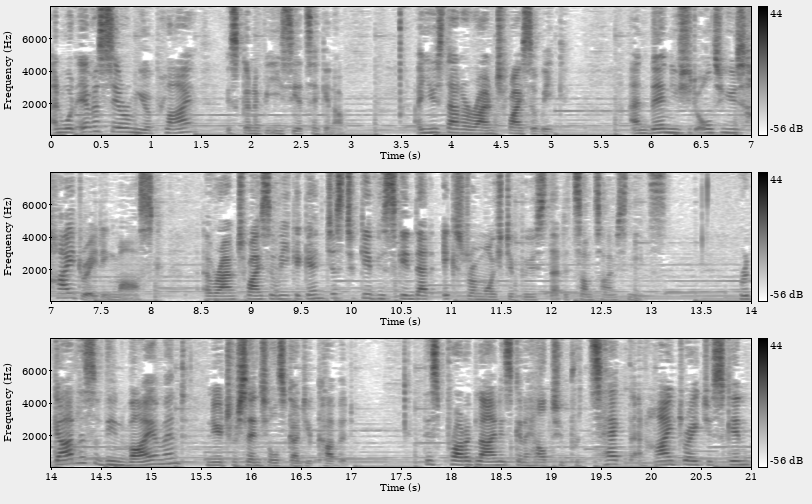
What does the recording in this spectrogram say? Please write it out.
and whatever serum you apply is going to be easier taken up. I use that around twice a week. And then you should also use hydrating mask around twice a week again, just to give your skin that extra moisture boost that it sometimes needs. Regardless of the environment, Nutricentials got you covered. This product line is going to help to protect and hydrate your skin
